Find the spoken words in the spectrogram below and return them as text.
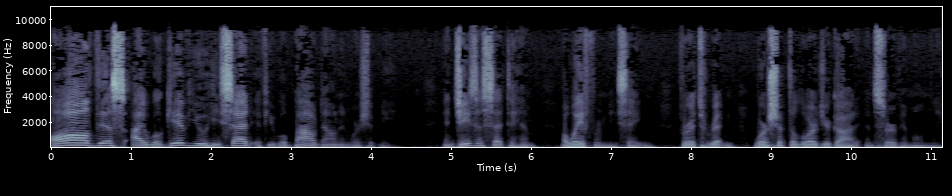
All this I will give you, he said, if you will bow down and worship me. And Jesus said to him, Away from me, Satan, for it's written, Worship the Lord your God and serve him only.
